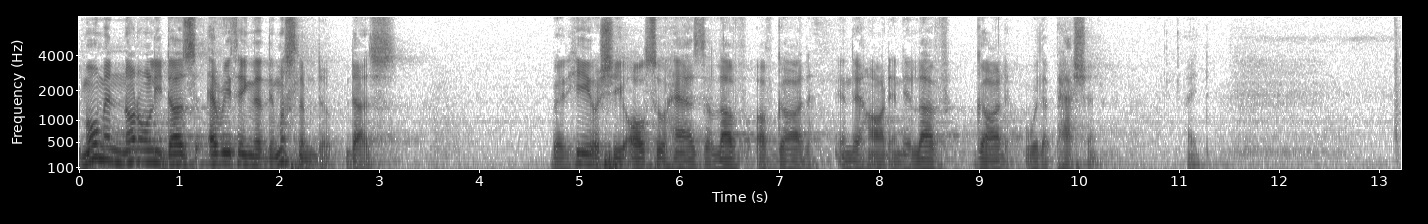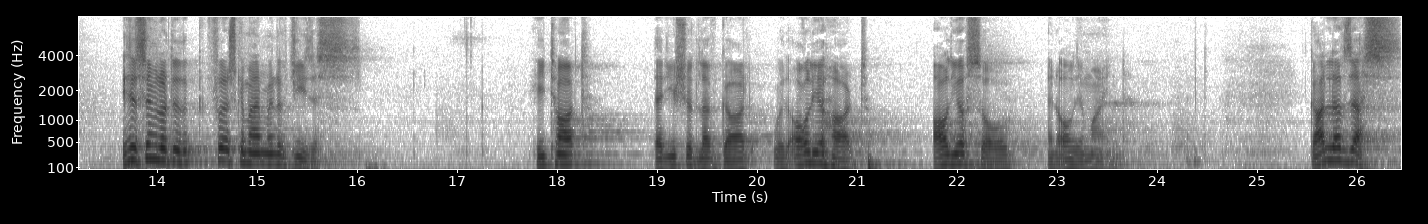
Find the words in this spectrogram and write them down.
mu'min not only does everything that the Muslim do, does, but he or she also has the love of God in their heart and they love God with a passion. It is similar to the first commandment of Jesus. He taught that you should love God with all your heart, all your soul, and all your mind. God loves us.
